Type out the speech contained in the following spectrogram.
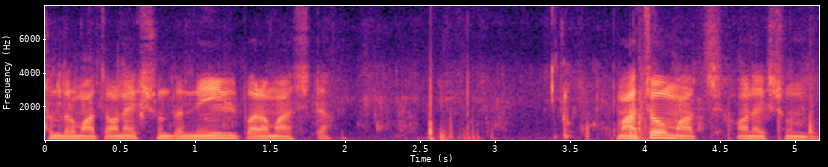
সুন্দর মাছ অনেক সুন্দর নীল পাড়া মাছটা। মাছও মাছ অনেক সুন্দর।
